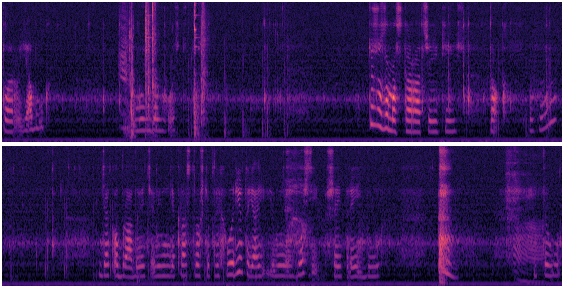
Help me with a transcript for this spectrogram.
пару яблук. Тому йде в гості. Це що за маскарад ще якийсь? Так. Угу. Джек обрадується. Він якраз трошки прихворів, то я йому в гості ще й прийду. І того.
